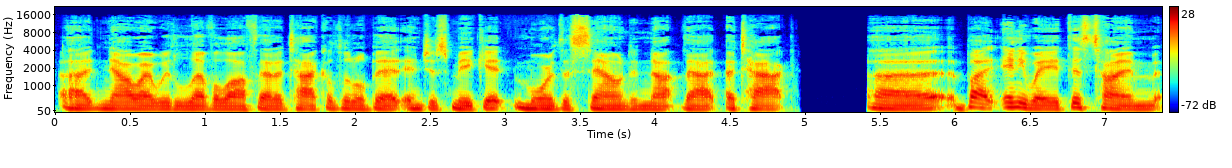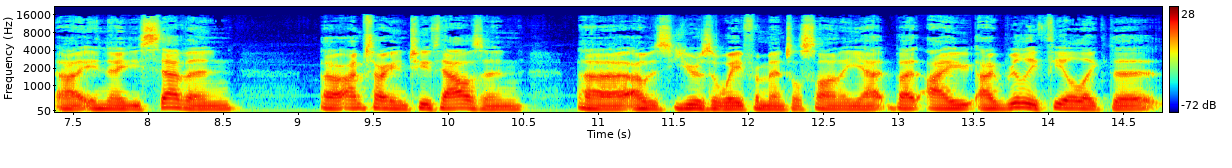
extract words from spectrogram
Uh, now I would level off that attack a little bit and just make it more the sound and not that attack. Uh, but anyway, at this time uh, in 97, I'm sorry, in 2000, uh, I was years away from Mental Sauna yet, but I, I really feel like the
